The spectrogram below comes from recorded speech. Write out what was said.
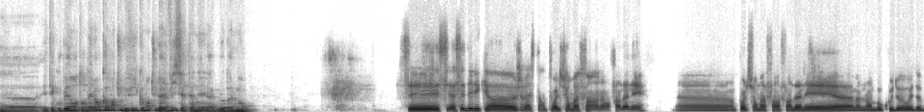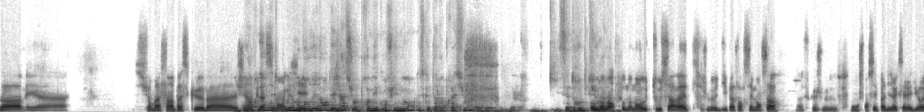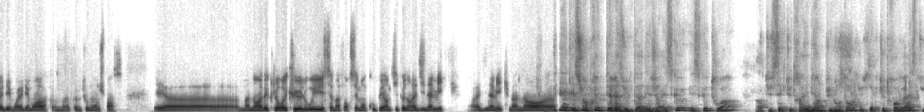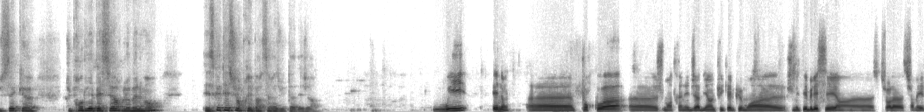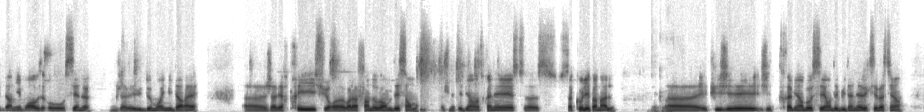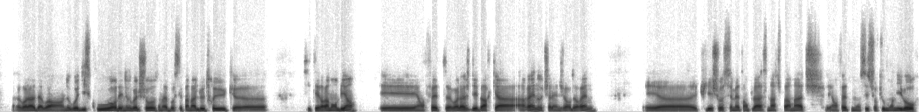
Euh, et tu es coupé dans ton élan. Comment tu le vis Comment tu la vis cette année, là, globalement? C'est, assez délicat. Je reste un poil sur ma fin en fin d'année. Un poil sur ma fin en fin d'année. maintenant, beaucoup de hauts et de bas, mais sur ma fin parce que bah, j'ai un placement qui est... ton élan déjà sur le premier confinement? Est-ce que tu as l'impression de, cette rupture? Au moment, au moment où tout s'arrête, je me dis pas forcément ça parce que je bon, je pensais pas déjà que ça allait durer des mois et des mois comme comme tout le monde je pense. Et euh, maintenant avec le recul, oui, ça m'a forcément coupé un petit peu dans la dynamique, la dynamique. Maintenant, euh... tu été surpris de tes résultats déjà? Est-ce que est-ce que toi, alors tu sais que tu travailles bien depuis longtemps, tu sais que tu progresses, tu sais que tu prends de l'épaisseur globalement. Est-ce que tu es surpris par ces résultats déjà? Oui et non. Euh, pourquoi? Euh, Je m'entraînais déjà bien depuis quelques mois. Je m'étais blessé hein, sur, mes derniers mois au, CNE. J'avais eu deux mois et demi d'arrêt. Euh, j'avais repris sur fin novembre, décembre. Je m'étais bien entraîné. Ça, collait pas mal. Et puis, j'ai très bien bossé en début d'année avec Sébastien. voilà, d'avoir un nouveau discours, des nouvelles choses. On a bossé pas mal de trucs. C'était vraiment bien. Et en fait, voilà, je débarque à, Rennes, au Challenger de Rennes. Euh, et, puis les choses se mettent en place match par match. Et en fait, c'est surtout mon niveau,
